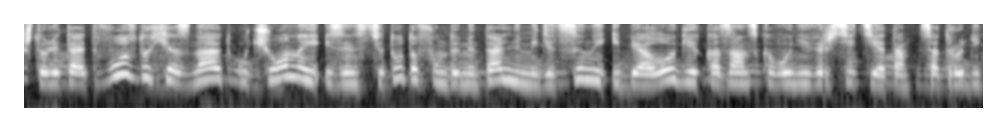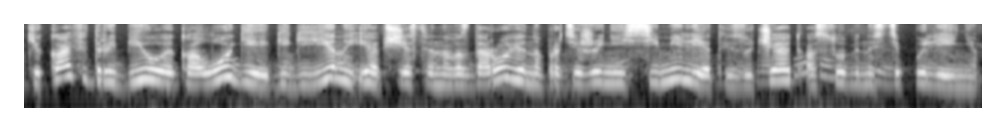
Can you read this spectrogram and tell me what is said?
что летает в воздухе, знают ученые из Института фундаментальной медицины и биологии Казанского университета. Сотрудники кафедры биоэкологии, гигиены и общественного здоровья на протяжении семи лет изучают особенности пыления.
